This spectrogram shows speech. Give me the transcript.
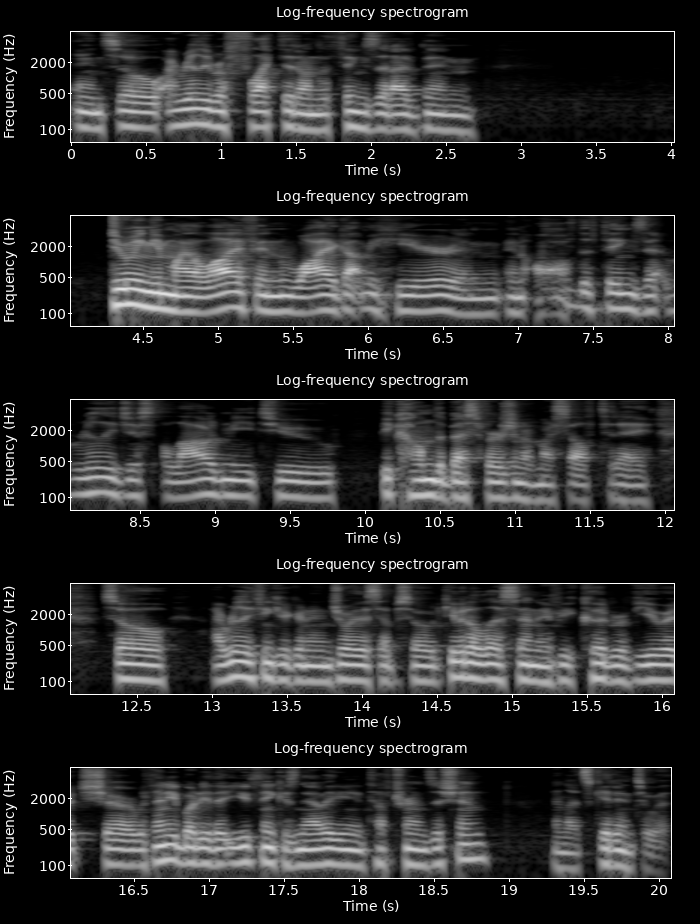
And so I really reflected on the things that I've been doing in my life and why it got me here and, and all of the things that really just allowed me to become the best version of myself today. So I really think you're going to enjoy this episode. Give it a listen. If you could review it, share it with anybody that you think is navigating a tough transition, and let's get into it.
